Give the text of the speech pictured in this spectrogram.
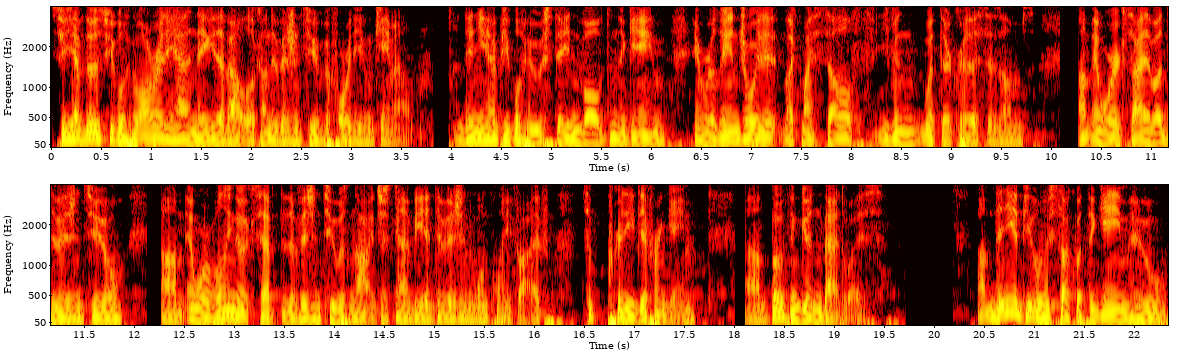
So you have those people who already had a negative outlook on Division 2 before it even came out. Then you have people who stayed involved in the game and really enjoyed it, like myself, even with their criticisms. Um, and we're excited about Division 2. Um, and we're willing to accept that Division 2 is not just going to be a Division 1.5. It's a pretty different game, um, both in good and bad ways. Um, then you had people who stuck with the game who,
